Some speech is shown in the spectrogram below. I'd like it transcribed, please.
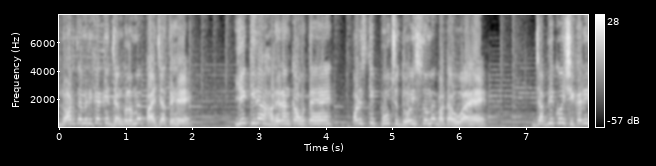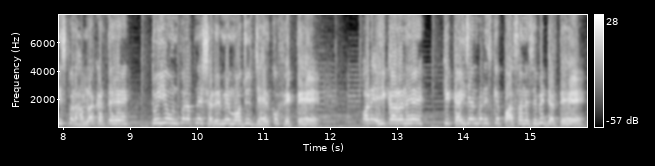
नॉर्थ अमेरिका के जंगलों में पाए जाते हैं। ये कीड़ा हरे रंग का होता है और इसकी पूछ दो हिस्सों में बटा हुआ है। जब भी कोई शिकारी इस पर हमला करते हैं तो ये उन पर अपने शरीर में मौजूद जहर को फेंकते हैं। और यही कारण है कि कई जानवर इसके पास आने से भी डरते हैं।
